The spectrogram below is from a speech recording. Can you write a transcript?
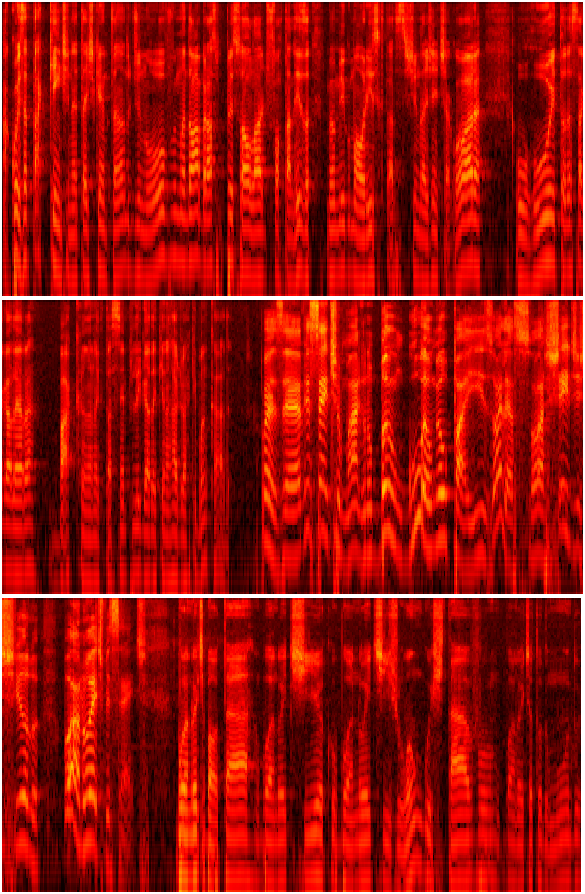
a coisa tá quente, né? Tá esquentando de novo. E mandar um abraço pro pessoal lá de Fortaleza, meu amigo Maurício que está assistindo a gente agora, o Rui, toda essa galera bacana que está sempre ligada aqui na Rádio Arquibancada. Pois é, Vicente Magno, Bangu é o meu país, olha só, cheio de estilo. Boa noite, Vicente. Boa noite, Baltar. Boa noite, Chico. Boa noite, João Gustavo. Boa noite a todo mundo.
